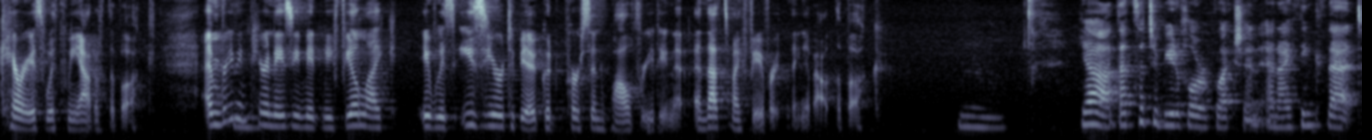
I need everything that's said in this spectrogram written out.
carries with me out of the book. And reading mm-hmm. Piranesi made me feel like it was easier to be a good person while reading it. And that's my favorite thing about the book. Mm. Yeah, that's such a beautiful reflection. And I think that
